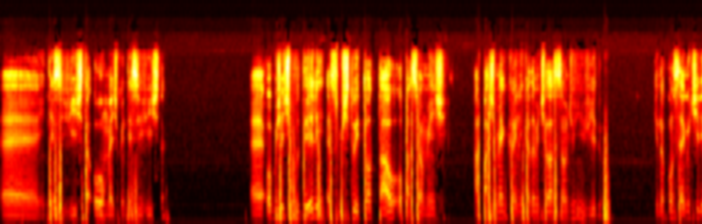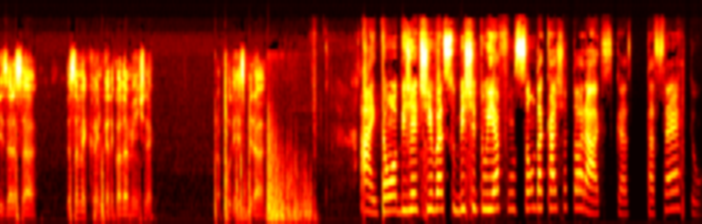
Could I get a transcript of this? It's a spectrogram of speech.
é, intensivista ou um médico intensivista. É, o objetivo dele é substituir total ou parcialmente a parte mecânica da ventilação de um indivíduo que não consegue utilizar essa, essa mecânica adequadamente, né, para poder respirar. Ah, então o objetivo é substituir a função da caixa torácica, tá certo?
